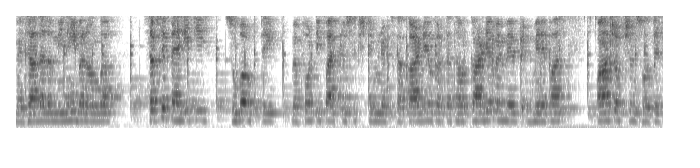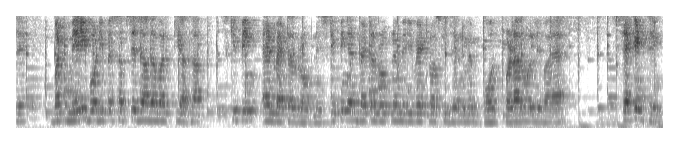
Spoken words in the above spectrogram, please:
मैं ज़्यादा लंबी नहीं बनाऊँगा। सबसे पहली चीज़, सुबह उठते ही मैं 45 टू 60 मिनट्स का कार्डियो करता था और कार्डियो में मैं, मेरे पास पाँच ऑप्शंस होते थे बट मेरी बॉडी पे सबसे ज़्यादा वर्क किया था स्किपिंग एंड बैटल रोप ने। स्किपिंग एंड बैटल रोप ने मेरी वेट लॉस की जर्नी में बहुत बड़ा रोल निभाया है। सेकेंड थिंग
